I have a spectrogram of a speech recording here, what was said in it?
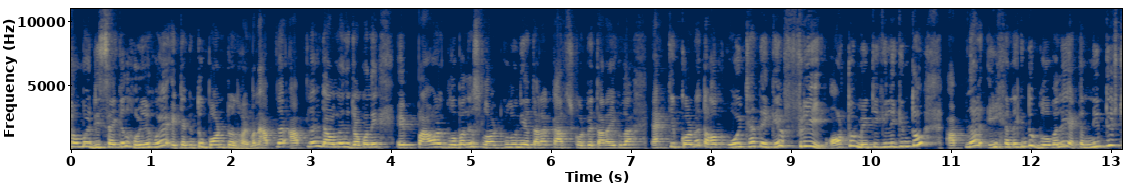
সময় রিসাইকেল হয়ে হয়ে এটা কিন্তু বন্টন হয়। মানে আপনার আপলাইন ডাউনলাইনে যখনই এই পাওয়ার গ্লোবালের স্লটগুলো নিয়ে তারা কাজ করবে, তারা এগুলো অ্যাক্টিভ করবে, তখন ওইটা থেকে ফ্রি অটোমেটিক্যালি কিন্তু আপনার এইখানে কিন্তু গ্লোবালি একটা নির্দিষ্ট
